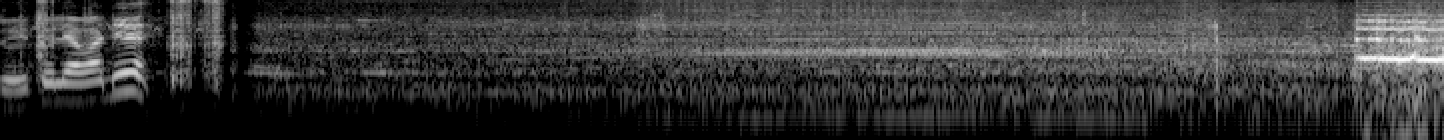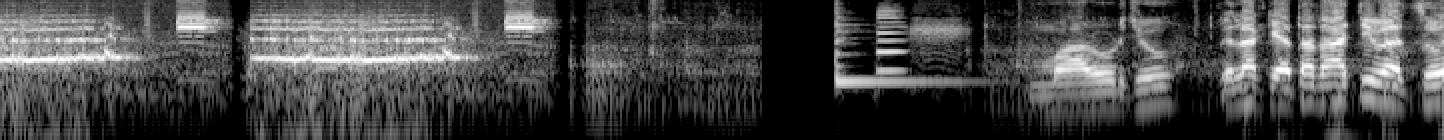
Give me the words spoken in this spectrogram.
જોઈ તો લેવા દે. મારોડ છું પેલા કહેતા સાચી વાત છો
